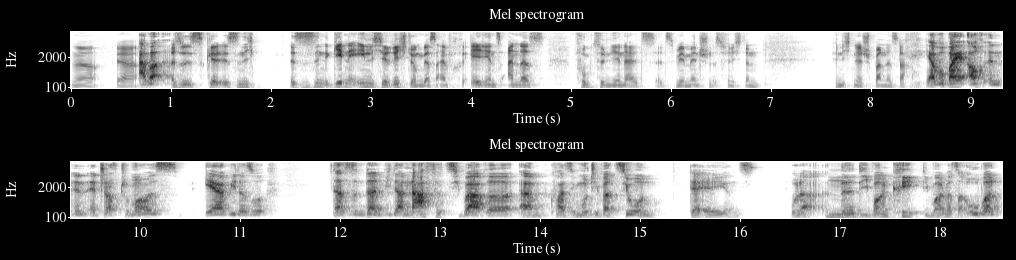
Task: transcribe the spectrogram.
Ja, ja. Aber also es ist nicht, es ist, geht in eine ähnliche Richtung, dass einfach Aliens anders funktionieren als, als wir Menschen. Das finde ich dann, finde ich eine spannende Sache. Ja, wobei auch in, in Edge of Tomorrow ist eher wieder so, das sind dann wieder nachvollziehbare ähm, quasi Motivationen der Aliens. Oder, mhm. ne, die wollen Krieg, die wollen was erobern.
